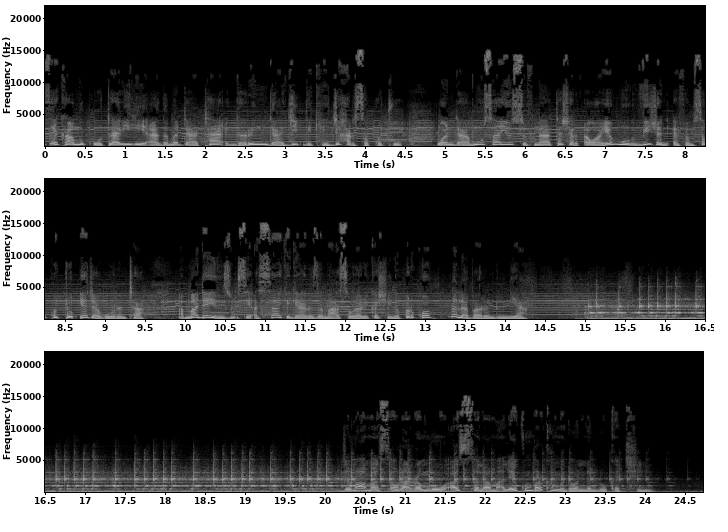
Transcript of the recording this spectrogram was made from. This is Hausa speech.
zai kawo muku tarihi a game da ta garin gaji da ke jihar Sokoto wanda Musa Yusuf na tashar ƙawayenmu Vision FM Sokoto ya jagoranta. Amma dai yanzu sai a sake gyara zama a saurari kashi na farko na labaran duniya. jama'a masu sauraron mu assalamu alaikum barkanmu da wannan lokaci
